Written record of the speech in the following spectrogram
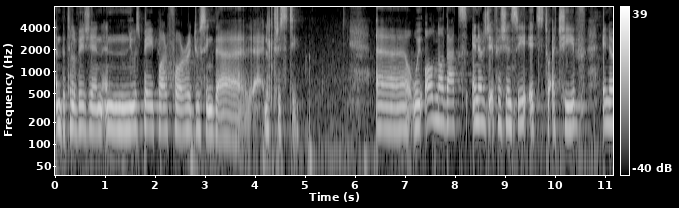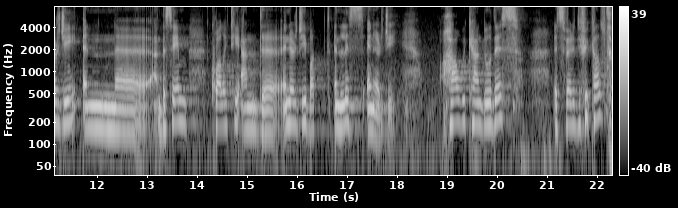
in the television and newspaper for reducing the electricity. Uh, we all know that energy efficiency is to achieve energy in uh, the same quality and uh, energy but in less energy how we can do this, it's very difficult,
